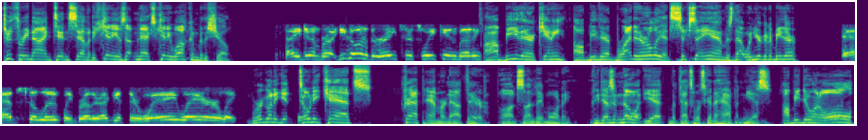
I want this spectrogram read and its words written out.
239 1070. Kenny is up next. Kenny, welcome to the show. How you doing, bro? You going to the race this weekend, buddy? I'll be there, Kenny. I'll be there bright and early at 6 a.m. Is that when you're going to be there? Absolutely, brother. I get there way, way early. We're going to get Tony Katz crap hammered out there on Sunday morning. He doesn't know it yet, but that's what's going to happen. Yes. I'll be doing all,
